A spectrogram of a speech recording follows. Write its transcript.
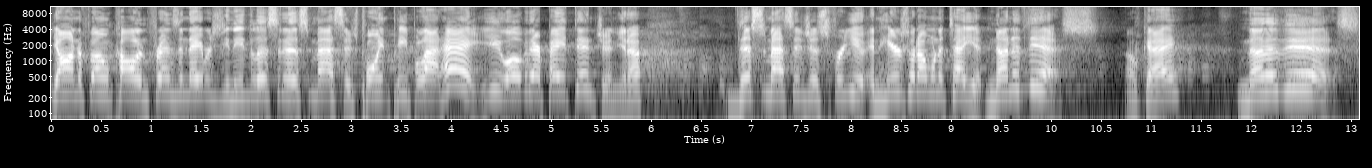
Y'all on the phone calling friends and neighbors, you need to listen to this message, point people out. Hey, you over there, pay attention, you know this message is for you. And here's what I want to tell you none of this, okay? None of this.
